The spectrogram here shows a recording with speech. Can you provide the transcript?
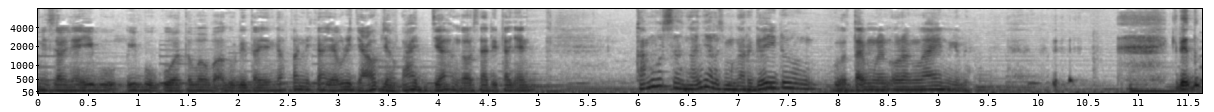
misalnya ibu ibuku atau bapakku ditanyain kapan nikah? Ya udah jawab jawab aja nggak usah ditanyain kamu seenggaknya harus menghargai dong timeline orang lain gitu. Kita tuh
